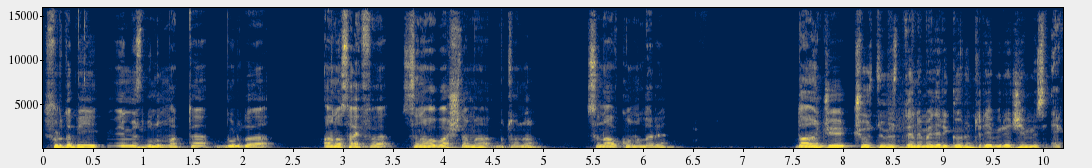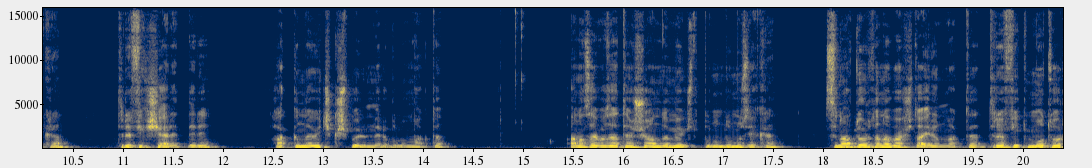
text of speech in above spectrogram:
şurada bir menümüz bulunmakta. Burada ana sayfa, sınava başlama butonu, sınav konuları, daha önce çözdüğümüz denemeleri görüntüleyebileceğimiz ekran, trafik işaretleri, hakkında ve çıkış bölümleri bulunmakta. Ana sayfa zaten şu anda mevcut bulunduğumuz ekran. Sınav 4 ana başta ayrılmakta. Trafik, motor,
